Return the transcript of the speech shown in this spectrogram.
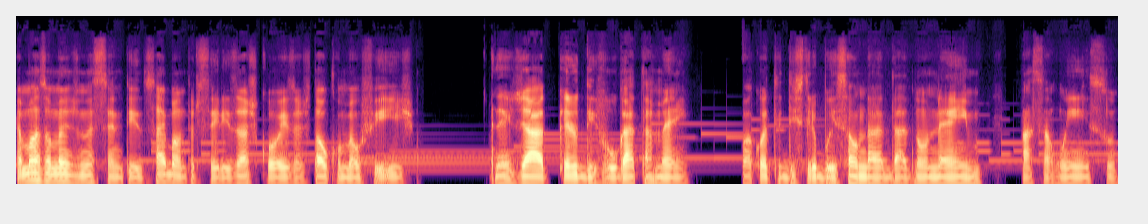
é mais ou menos nesse sentido. Saibam terceirizar as coisas, tal como eu fiz. Desde Já quero divulgar também. pacote de distribuição da, da No Name, façam isso.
